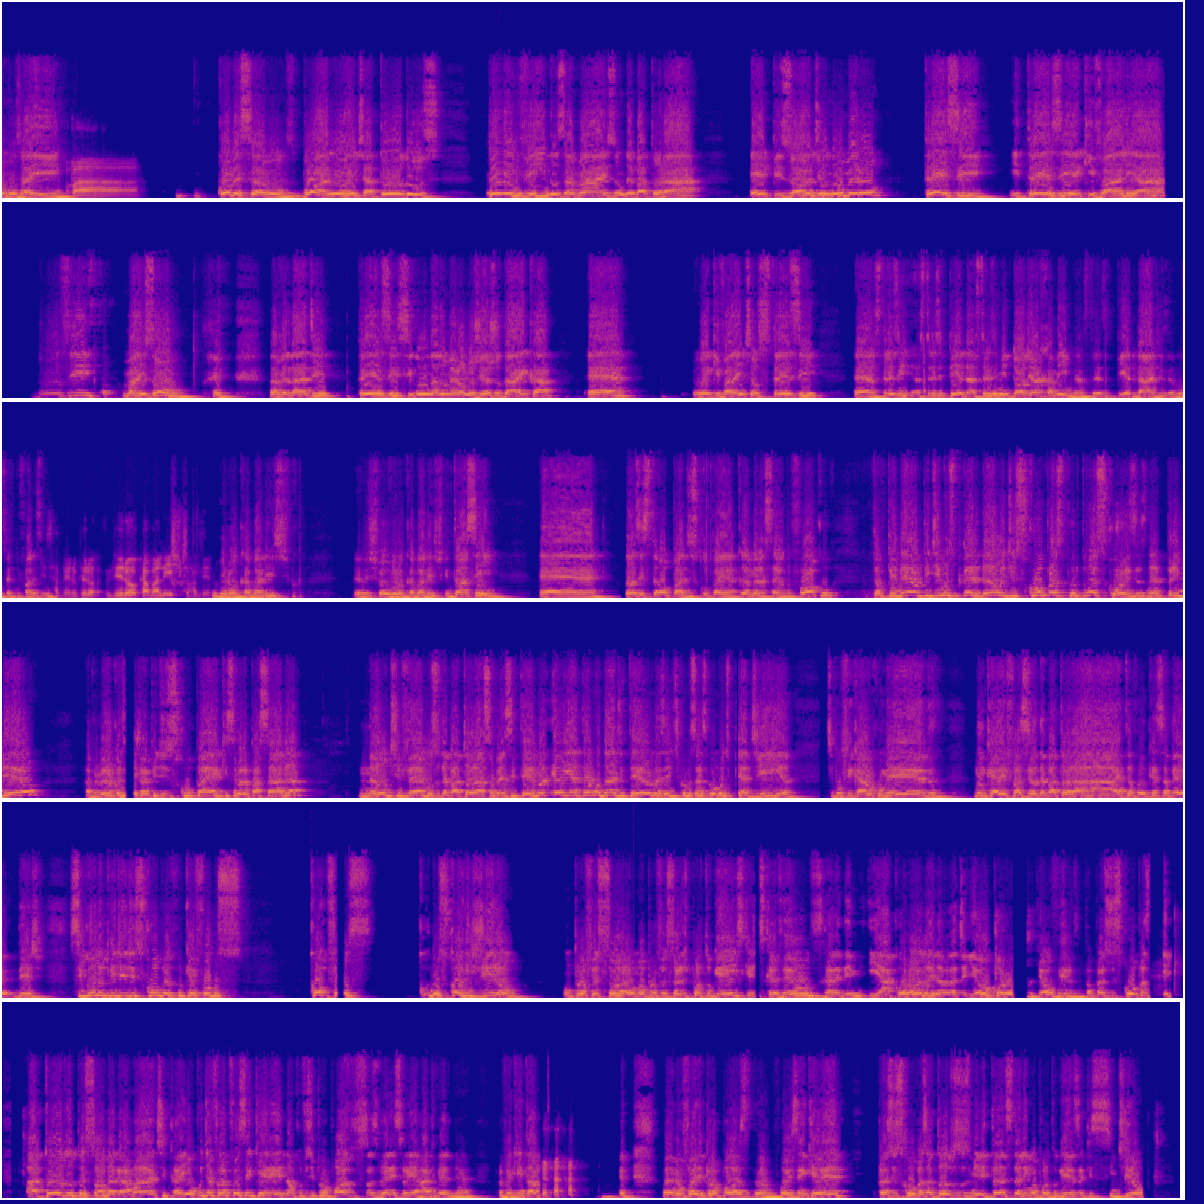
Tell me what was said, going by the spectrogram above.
Estamos aí. Opa! Começamos. Boa noite a todos. Bem-vindos a mais um Debatorá, episódio número 13. E 13 equivale a 12 mais 1. Na verdade, 13, segundo a numerologia judaica, é o equivalente aos 13 é, as 13, as 13 piedades, as 13 midot de Rachamim, né? as 13 piedades, eu não sei como fala assim. Isso, Rabino, virou, virou cabalístico, Rabino? Virou cabalístico. O show virou cabalístico. Então, assim, é, nós estamos. Opa, desculpa aí, a câmera saiu do foco. Então, primeiro pedimos perdão e desculpas por duas coisas, né? Primeiro, a primeira coisa que a gente vai pedir desculpa é que semana passada não tivemos o debatorá sobre esse tema. Eu ia até mudar de tema, mas a gente começou a receber um monte de piadinha Tipo, ficaram com medo, não querem fazer o debatorá, então falou, quer saber? Deixa. Segundo, pedir desculpas porque fomos, fomos nos corrigiram um professor, uma professora de português que escreveu Haredim e a corona, e na verdade é o corona, porque é o vírus. Então peço desculpas a todo o pessoal da gramática. E eu podia falar que foi sem querer, não, que eu fiz de propósito, para vocês verem se eu ia errar de verdade, né? Para ver quem estava. Mas não foi de propósito, não. Foi sem querer. Peço desculpas a todos os militantes da língua portuguesa que se sentiram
